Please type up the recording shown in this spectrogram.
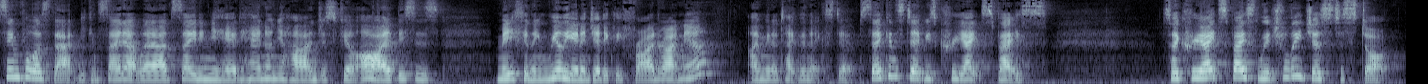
Simple as that. You can say it out loud, say it in your head, hand on your heart, and just feel, oh, this is me feeling really energetically fried right now. I'm going to take the next step. Second step is create space. So, create space literally just to stop.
